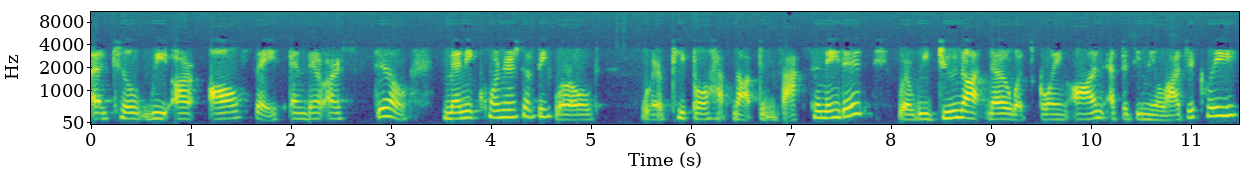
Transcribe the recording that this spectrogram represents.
until we are all safe. And there are still many corners of the world where people have not been vaccinated, where we do not know what's going on epidemiologically.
